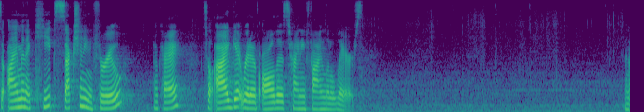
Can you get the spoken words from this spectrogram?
So I'm gonna keep sectioning through, okay, till I get rid of all those tiny fine little layers. And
